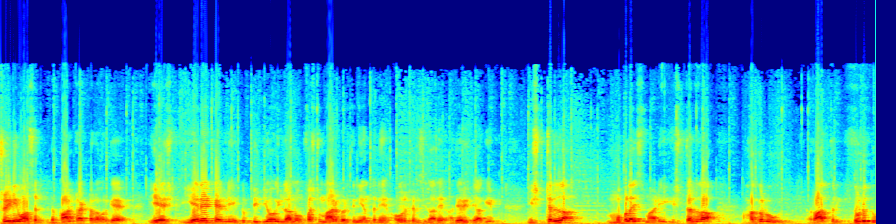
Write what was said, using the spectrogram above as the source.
ಶ್ರೀನಿವಾಸನ್ ದ ಕಾಂಟ್ರಾಕ್ಟರ್ ಅವರಿಗೆ ಎಷ್ಟು ಏನೇ ಕೇಳಲಿ ದುಡ್ಡಿದೆಯೋ ಇಲ್ಲನೋ ಫಸ್ಟ್ ಮಾಡಿಬಿಡ್ತೀನಿ ಅಂತಲೇ ಅವರು ತಿಳಿಸಿದ್ದಾರೆ. ಅದೇ ರೀತಿಯಾಗಿ ಇಷ್ಟೆಲ್ಲ ಮೊಬಲೈಸ್ ಮಾಡಿ, ಇಷ್ಟೆಲ್ಲ ಹಗಲು ರಾತ್ರಿ ದುಡಿದು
